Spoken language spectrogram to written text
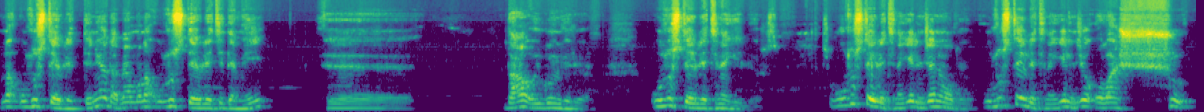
Buna ulus devlet deniyor da ben buna ulus devleti demeyi e, daha uygun görüyorum. Ulus devletine geliyoruz. Şimdi ulus devletine gelince ne oluyor? Ulus devletine gelince olay şu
